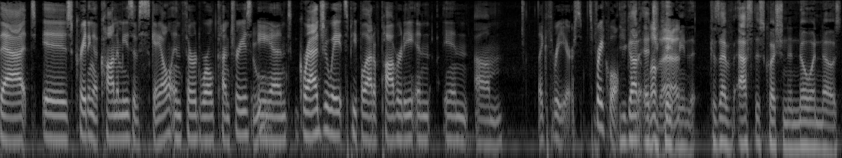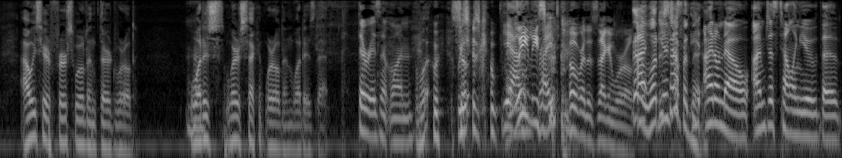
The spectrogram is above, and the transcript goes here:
that is creating economies of scale in third world countries and graduates people out of poverty in in um, like three years. It's pretty cool. You got to Love educate that. me because I've asked this question and no one knows. I always hear first world and third world. Mm-hmm. What is where's second world and what is that? there isn't one. What? we so- just Yeah, completely right? skipped over the second world. Yeah, I- what you're just- happened there? I don't know. I'm just telling you the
